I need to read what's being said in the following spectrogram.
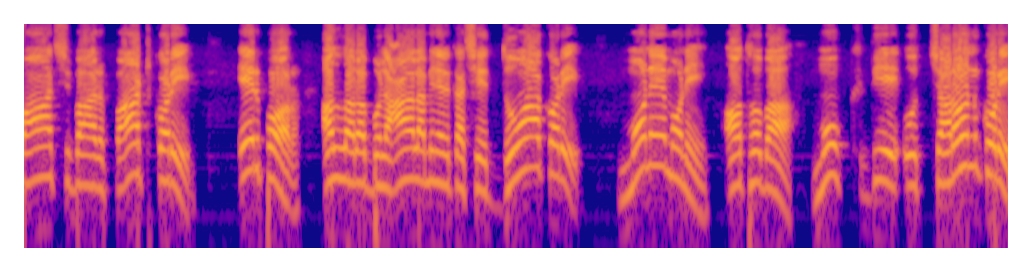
পাঁচবার পাঠ করে, এরপর আল্লাহ রাব্বুল আলমিনের কাছে দোয়া করে, মনে মনে অথবা মুখ দিয়ে উচ্চারণ করে,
